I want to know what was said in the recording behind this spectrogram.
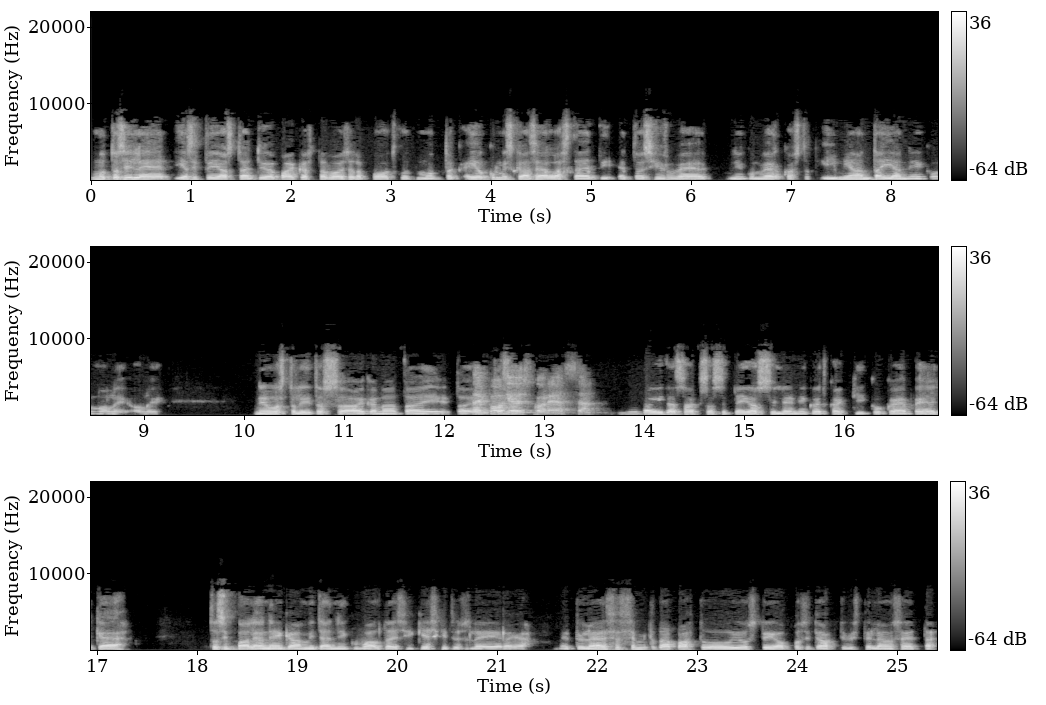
mutta sille, ja sitten jostain työpaikasta voi saada potkut, mutta ei ole kumminkaan sellaista, että, että olisi hirveä niin kuin verkostot ilmiantajia, niin kuin oli, oli Neuvostoliitossa aikanaan. Tai, tai, tai Pohjois-Koreassa. Tai Itä-Saksassa, ei ole silleen, niin kuin, että kaikki koko ajan pelkää tosi paljon, eikä ole mitään niin kuin valtaisia keskitysleirejä. Et yleensä se, mitä tapahtuu justi oppositioaktivistille, on se, että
